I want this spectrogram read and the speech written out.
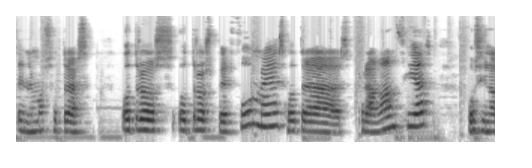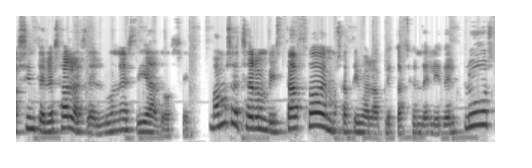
tenemos otros, otros perfumes, otras fragancias, o si nos interesa las del lunes día 12. Vamos a echar un vistazo, hemos activado la aplicación de Lidl Plus,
